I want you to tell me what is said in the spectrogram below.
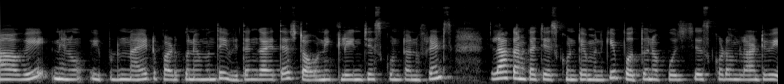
అవి నేను ఇప్పుడు నైట్ పడుకునే ముందు ఈ విధంగా అయితే స్టవ్ని క్లీన్ చేసుకుంటాను ఫ్రెండ్స్. ఇలా కనుక చేసుకుంటే మనకి పొద్దున పూజ చేసుకోవడం లాంటివి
